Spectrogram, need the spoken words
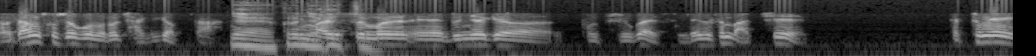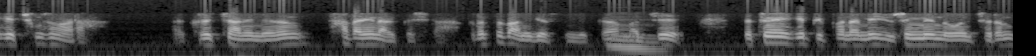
여당 소속원으로 자격이 없다. 예, 그런 그. 말씀을 예, 눈여겨 볼 필요가 있습니다. 이것은 마치 대통령에게 충성하라. 그렇지 않으면 사단이 날 것이다. 그런 뜻 아니겠습니까? 음. 마치 대통령에게 비판하며 유승민 의원처럼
